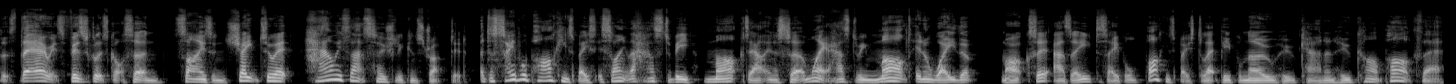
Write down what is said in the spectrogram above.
that's there, it's physical, it's got a certain size and shape to it. How is that socially constructed? A disabled parking space is something that has to be marked out in a certain way. It has to be marked in a way that marks it as a disabled parking space to let people know who can and who can't park there.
